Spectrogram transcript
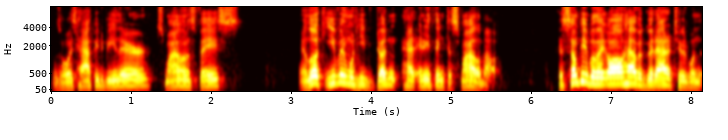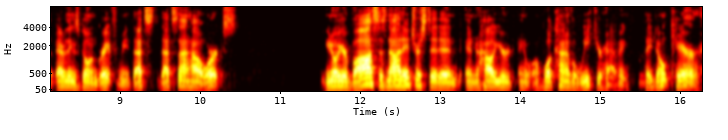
Was always happy to be there, smile on his face. And look, even when he doesn't had anything to smile about, because some people think, oh, I'll have a good attitude when everything's going great for me. That's, that's not how it works. You know, your boss is not interested in, in how you're, in what kind of a week you're having. They don't care.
